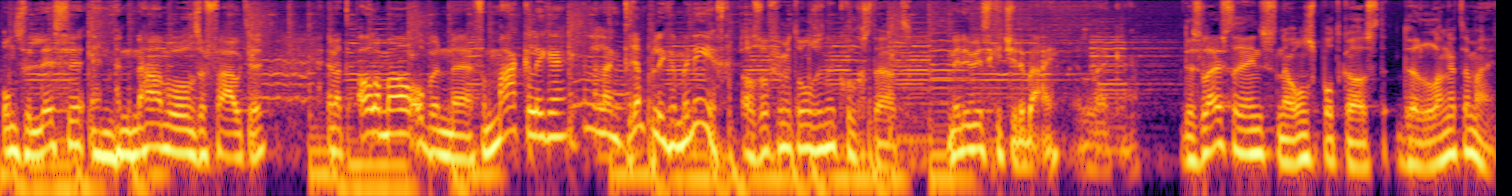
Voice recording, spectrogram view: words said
onze lessen en met name onze fouten. En dat allemaal op een eh, vermakelijke en een langdrempelige manier. Alsof je met ons in een kroeg staat. Met een whiskietje erbij. Lekker. Dus luister eens naar onze podcast De Lange Termijn.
